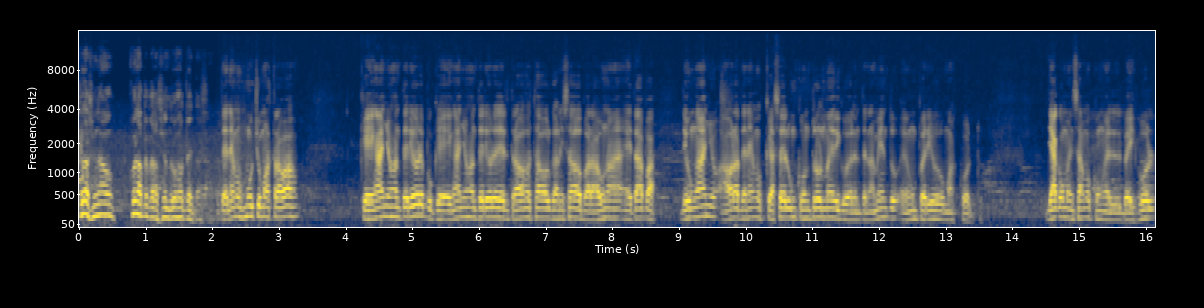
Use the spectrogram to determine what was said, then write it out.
relacionados con la preparación de los atletas. Tenemos mucho más trabajo que en años anteriores, porque en años anteriores el trabajo estaba organizado para una etapa de un año, ahora tenemos que hacer un control médico del entrenamiento en un periodo más corto. Ya comenzamos con el béisbol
